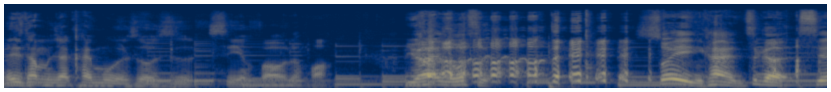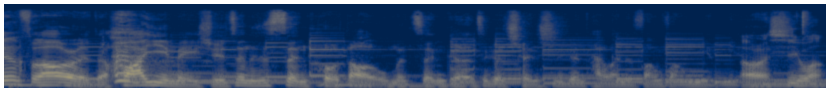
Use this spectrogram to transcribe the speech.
而且他们家开幕的时候是 CN Flower 的花。原来如此。对。所以你看，这个 CN Flower 的花艺美学真的是渗透到我们整个这个城市跟台湾的方方面面。好了，希望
